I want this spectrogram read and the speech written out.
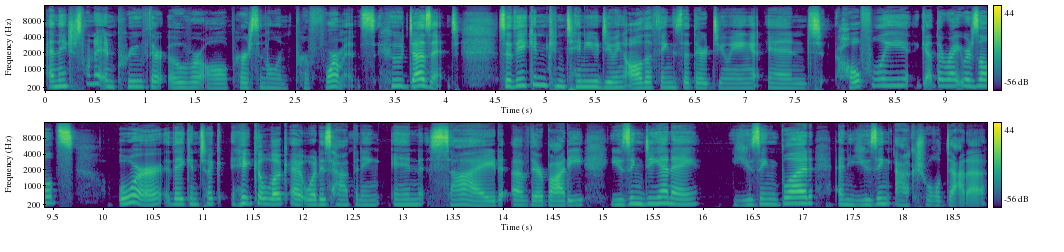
and they just want to improve their overall personal and performance. Who doesn't? So they can continue doing all the things that they're doing and hopefully get the right results or they can take a look at what is happening inside of their body using DNA, using blood, and using actual data.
